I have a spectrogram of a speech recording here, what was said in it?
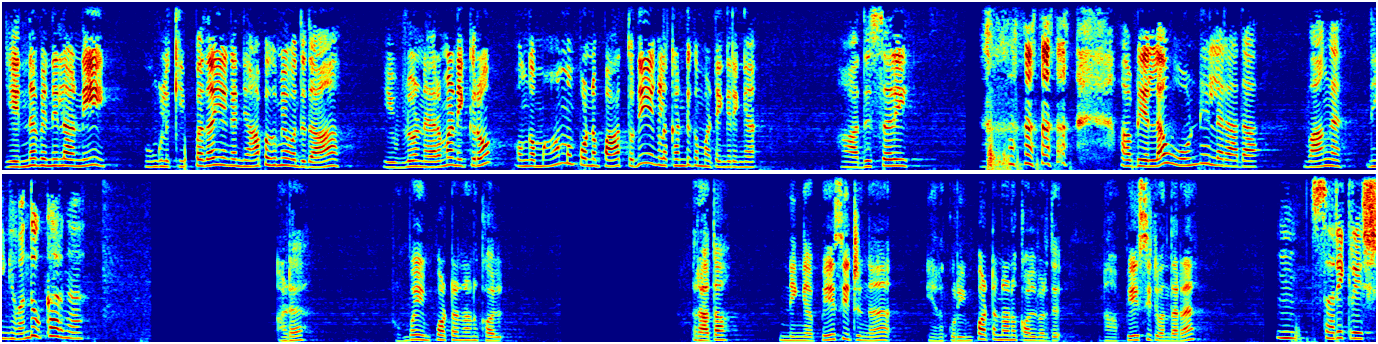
என்ன வெண்ணிலா நீ உங்களுக்கு இப்பதான் எங்கள் ஞாபகமே வந்ததா? இவ்வளோ நேரமாக நிற்கிறோம் உங்கள் மாமன் பொண்ணை பார்த்தோன்னே எங்களை கண்டுக்க மாட்டேங்கிறீங்க. அது சரி. அப்படியெல்லாம் ஒன்றும் இல்லை ராதா. வாங்க நீங்கள் வந்து உட்காருங்க. அட ரொம்ப இம்பார்ட்டண்டான கால். ராதா நீங்கள் பேசிட்டுருங்க எனக்கு ஒரு இம்பார்ட்டண்டான கால் வருது. நான் பேசிட்டு வந்துடுறேன். ம் சரி கிரிஷ்.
